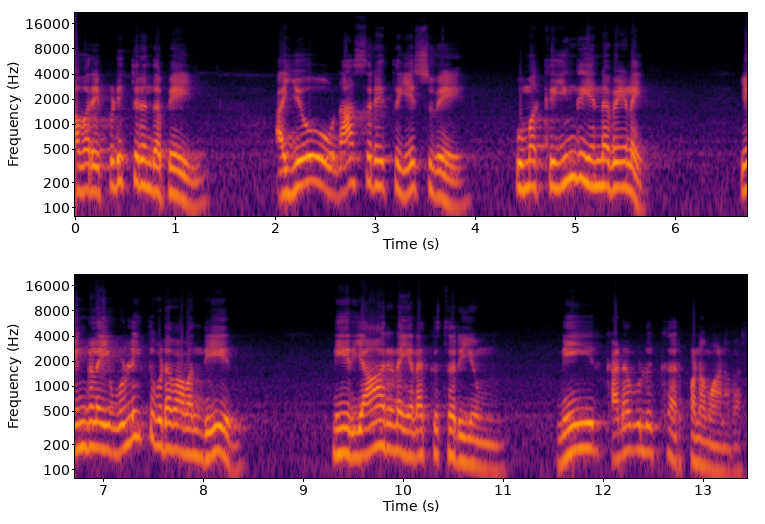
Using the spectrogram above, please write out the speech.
அவரை பிடித்திருந்த பேய் ஐயோ நாசரேத்து இயேசுவே உமக்கு இங்கு என்ன வேலை? எங்களை ஒழித்து விடவா வந்தீர்? நீர் யார் என எனக்கு தெரியும். நீர் கடவுளுக்கு அர்ப்பணமானவர்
